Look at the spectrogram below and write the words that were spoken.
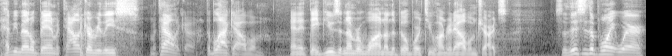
Heavy metal band Metallica release Metallica, the Black Album, and it debuts at number one on the Billboard 200 album charts. So this is the point where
